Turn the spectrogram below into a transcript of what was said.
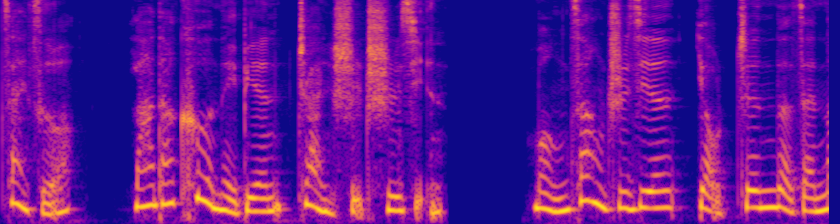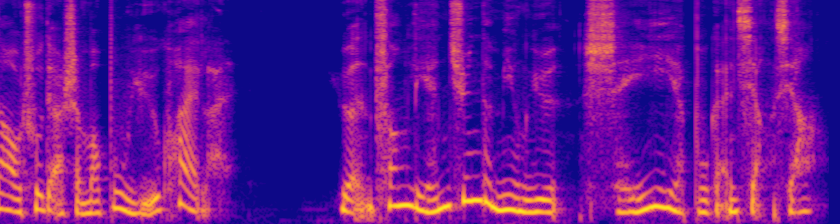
再则，拉达克那边战事吃紧，蒙藏之间要真的再闹出点什么不愉快来，远方联军的命运谁也不敢想象。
